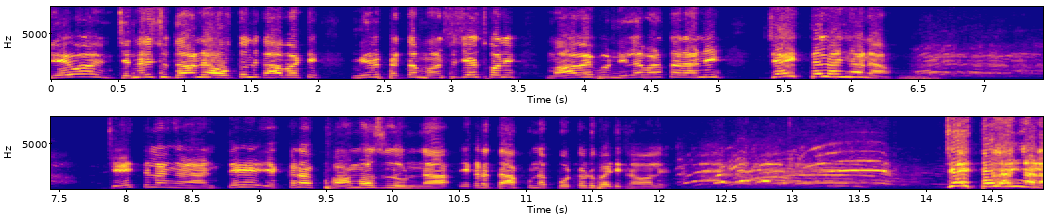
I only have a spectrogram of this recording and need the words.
కేవలం జర్నలిస్టు ద్వారానే అవుతుంది కాబట్టి మీరు పెద్ద మనసు చేసుకొని మా వైపు నిలబడతారని జై తెలంగాణ. జై తెలంగాణ అంటే ఎక్కడ ఫామ్ హౌస్లు ఉన్నా ఎక్కడ దాక్కున్న పొట్టోడు బయటికి రావాలి. జై తెలంగాణ!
